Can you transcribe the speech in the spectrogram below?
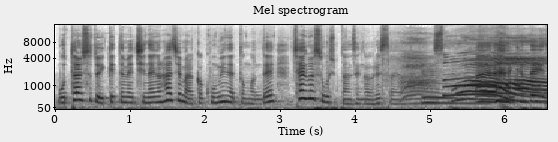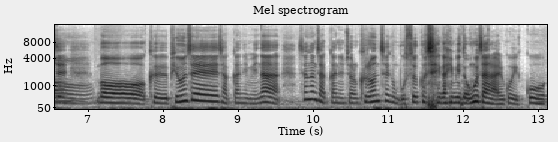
못할 수도 있기 때문에 진행을 하지 말까 고민했던 건데 책을 쓰고 싶다는 생각을 했어요. 음. 네, 근데 이제 뭐 그 비욘세 작가님이나 승은 작가님처럼 그런 책은 못 쓸 거 제가 이미 너무 잘 알고 있고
